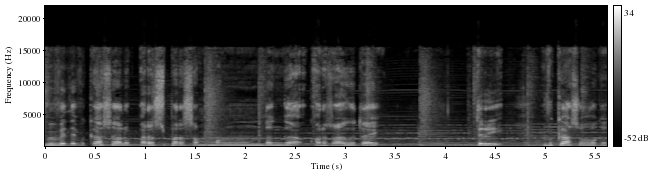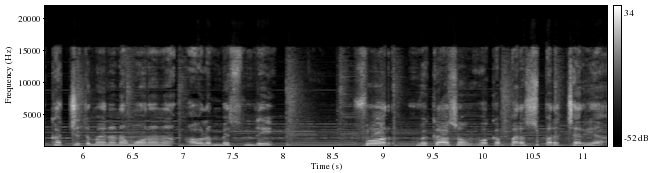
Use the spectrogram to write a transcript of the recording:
వివిధ వికాసాలు పరస్పర సంబంధంగా కొనసాగుతాయి. త్రీ వికాసం ఒక ఖచ్చితమైన నమూనాను అవలంబిస్తుంది. ఫోర్ వికాసం ఒక పరస్పర చర్య.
